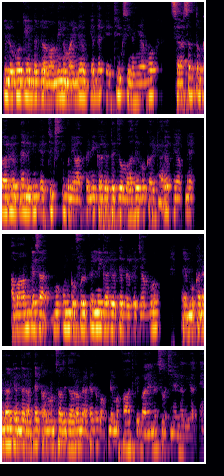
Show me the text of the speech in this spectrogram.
کہ لوگوں کے اندر جو عوامی نمائندے ہیں، ان کے اندر ایتھکس ہی نہیں ہے وہ سیاست تو کر رہے ہوتے ہیں، لیکن ایتھکس کی بنیاد پہ نہیں کر رہے ہوتے۔ جو وعدے وہ کر کے آئے ہوتے ہیں اپنے عوام کے ساتھ، وہ ان کو فلفل نہیں کر رہے ہوتے، بلکہ جب وہ مقننہ کے اندر آتے ہیں قانون ساز اداروں میں آتے ہیں تو وہ اپنے مفاد کے بارے میں سوچنے لگ جاتے ہیں۔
